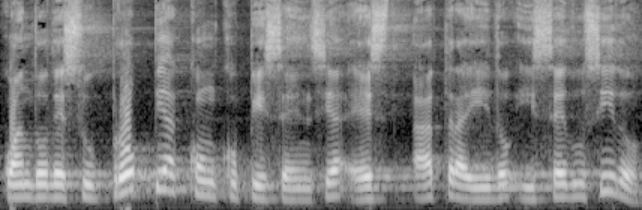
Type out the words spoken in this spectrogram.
cuando de su propia concupiscencia es atraído y seducido.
